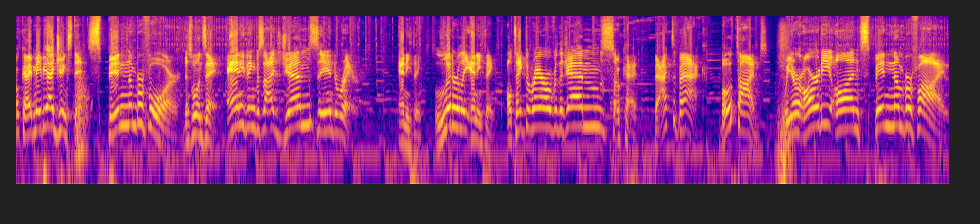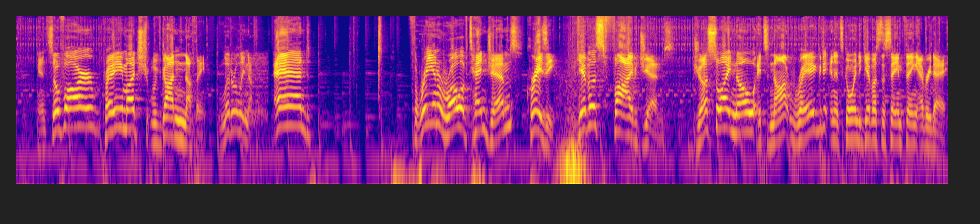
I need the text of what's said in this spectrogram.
Okay, maybe I jinxed it. Spin number four. This one's it. Anything besides gems and a rare. Anything. Literally anything. I'll take the rare over the gems. Okay, back to back. Both times. We are already on spin number five. And so far, pretty much, we've gotten nothing. Literally nothing. And three in a row of 10 gems? Crazy. Give us five gems. Just so I know it's not rigged and it's going to give us the same thing every day.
